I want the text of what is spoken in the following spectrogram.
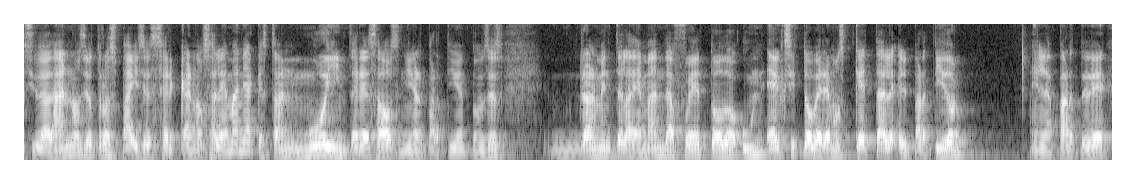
ciudadanos de otros países cercanos a Alemania que están muy interesados en ir al partido, entonces realmente la demanda fue todo un éxito, veremos qué tal el partido en la parte de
